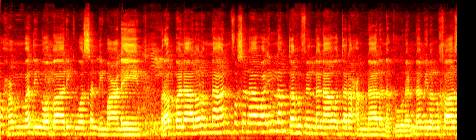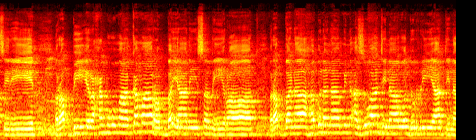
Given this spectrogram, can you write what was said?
محمد وبارك وسلم عليه. ربنا ظلمنا أنفسنا وإن لم تغفر لنا وترحمنا لنكونن من الخاسرين ربي ارحمهما كما ربياني صغيرا ربنا هب لنا من أزواجنا وذرياتنا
